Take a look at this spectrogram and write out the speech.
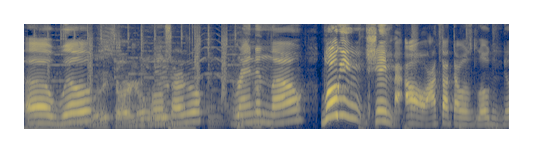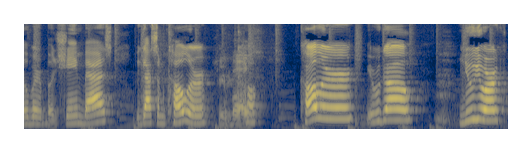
Uh, Will. Willie Sargent. Will dude? Sargent. Brandon Lau. Logan Shane. Oh, I thought that was Logan Gilbert, but Shane Bass. We got some color. Shane Baz. Color. Here we go. New York.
